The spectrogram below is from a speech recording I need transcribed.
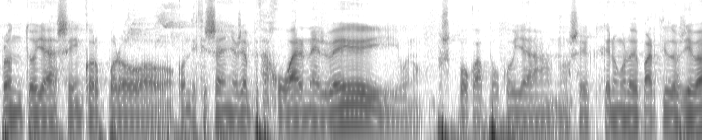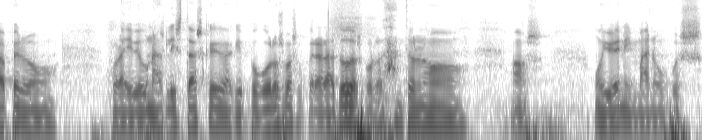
Pronto ya se incorporó, con 16 años ya empezó a jugar en el B y bueno, pues poco a poco ya no sé qué número de partidos lleva, pero por ahí veo unas listas que de aquí a poco los va a superar a todos, por lo tanto no, vamos, muy bien. Y Manu pues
